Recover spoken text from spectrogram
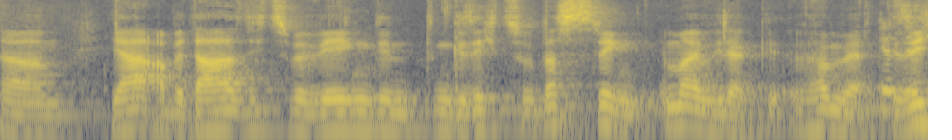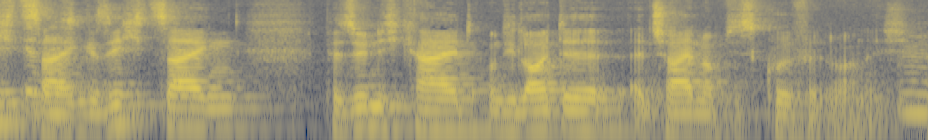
Ähm, ja, aber da sich zu bewegen, den, den Gesicht zu, deswegen immer wieder hören wir, Gesicht, Gesicht zeigen, Gesicht, zeigen, Persönlichkeit und die Leute entscheiden, ob sie es cool finden oder nicht. Mhm.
